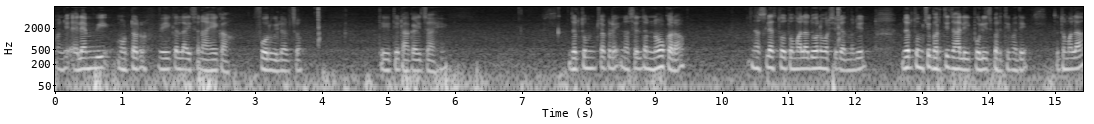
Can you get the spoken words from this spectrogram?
म्हणजे L M V motor vehicle license आहे का? फोर व्हीलरचं ते इथे टाकायचं आहे. जर तुमच्याकडे नसेल तर नो करा. नसल्यास तो तुम्हाला दोन वर्षाच्या आत म्हणजे जर तुमची भरती झाली पोलीस भरतीमध्ये तर तुम्हाला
